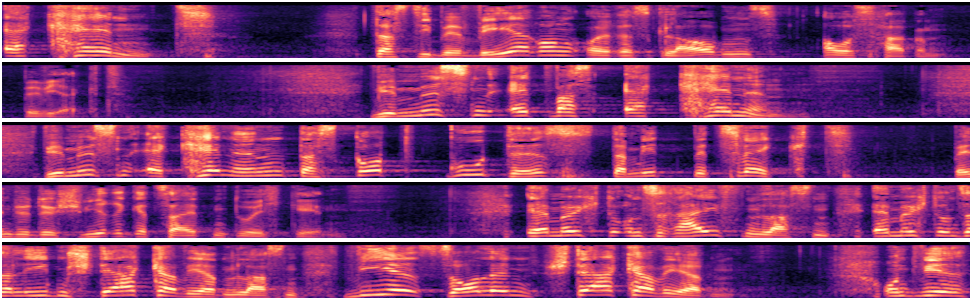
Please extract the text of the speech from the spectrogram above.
erkennt, dass die Bewährung eures Glaubens Ausharren bewirkt. Wir müssen etwas erkennen. Wir müssen erkennen, dass Gott Gutes damit bezweckt, wenn wir durch schwierige Zeiten durchgehen. Er möchte uns reifen lassen. Er möchte unser Leben stärker werden lassen. Wir sollen stärker werden. Und wir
